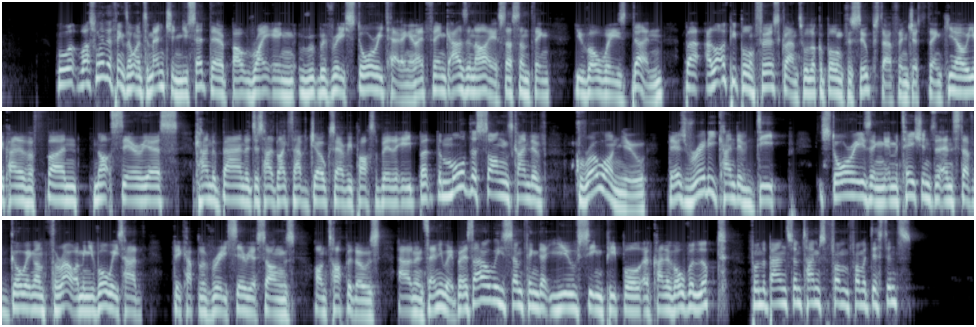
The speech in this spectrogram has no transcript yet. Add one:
Well, that's one of the things I wanted to mention. You said there about writing r- with really storytelling, and I think as an artist, that's something you've always done. But a lot of people on first glance will look at Bowling for Soup stuff and just think, you know, you're kind of a fun, not serious kind of band that just had, likes to have jokes every possibility. But the more the songs kind of grow on you, there's really kind of deep stories and imitations and stuff going on throughout. I mean, you've always had the couple of really serious songs on top of those elements anyway. But is that always something that you've seen people have kind of overlooked from the band sometimes from from a distance?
